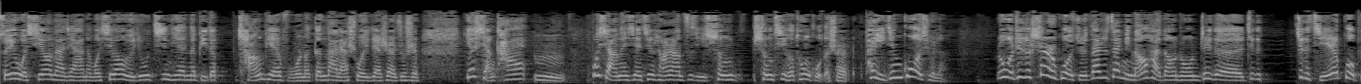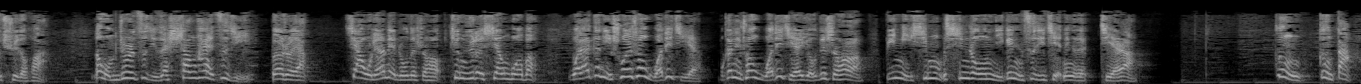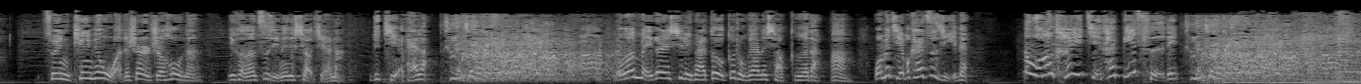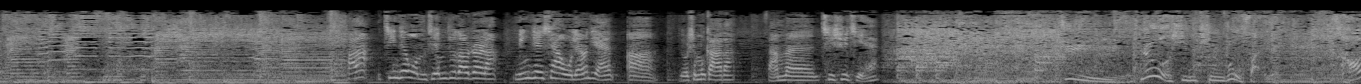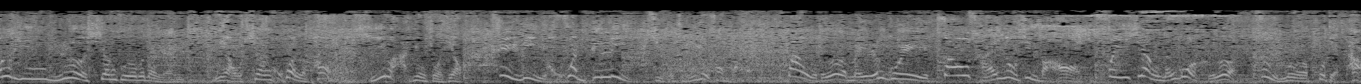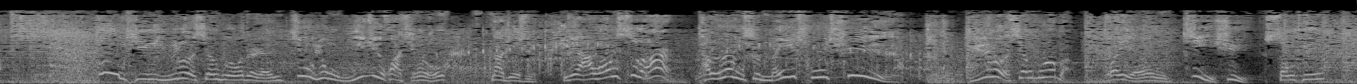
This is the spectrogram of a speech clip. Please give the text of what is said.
所以我希望大家呢，我希望我用今天的比较长篇幅呢，跟大家说一件事儿，就是要想开，嗯，不想那些经常让自己生生气和痛苦的事儿，它已经过去了。如果这个事儿过去，但是在你脑海当中这个这个这个结过不去的话，那我们就是自己在伤害自己。不要这样。下午两点钟的时候听娱乐香饽饽，我来跟你说一说我的结。我跟你说我的结，有的时候啊，比你心心中你跟你自己解那个结啊，更更大。所以你听一听我的事儿之后呢？你可能自己那个小结呢，你就解开了。我们每个人心里边都有各种各样的小疙瘩啊，我们解不开自己的，那我们可以解开彼此的。好了，今天我们节目就到这儿了，明天下午两点啊，有什么疙瘩，咱们继续解。据热心听众反映。常听娱乐香饽饽的人，鸟枪换了炮，骑马又坐轿，巨力换宾利，酒足又饭饱，抱得美人归，招财又进宝，飞象能过河，自摸不点炮。不听娱乐香饽饽的人，就用一句话形容，那就是俩王四个二，他愣是没出去。娱乐香饽饽，欢迎继续收听。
